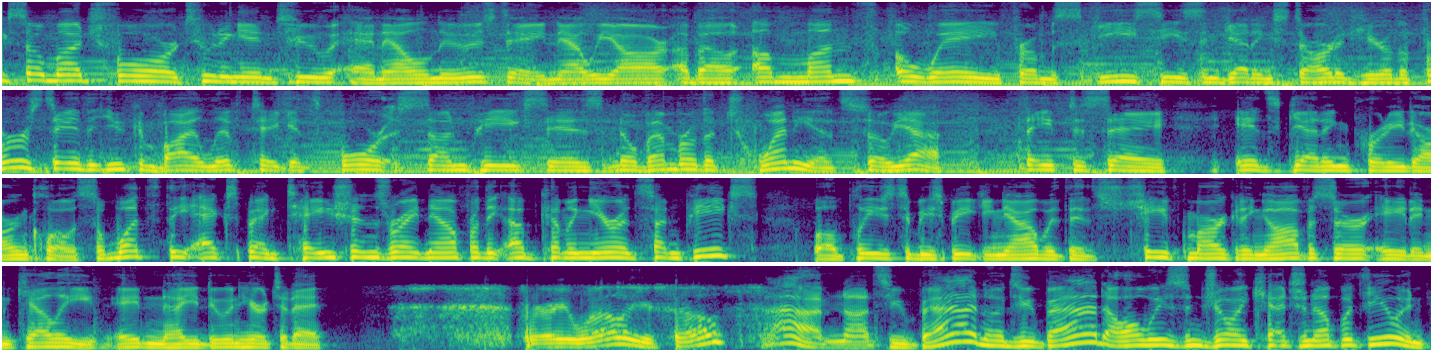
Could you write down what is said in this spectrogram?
thanks so much for tuning in to NL Newsday. Now we are about a month away from ski season getting started here. The first day that you can buy lift tickets for Sun Peaks is November the 20th. So yeah, safe to say it's getting pretty darn close. So what's the expectations right now for the upcoming year at Sun Peaks? Well, pleased to be speaking now with its Chief Marketing Officer, Aiden Kelly. Aiden, how you doing here today? Very well. Yourself? Ah, not too bad. Not too bad. Always enjoy catching up with you. And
